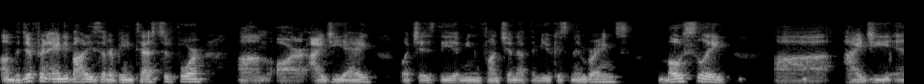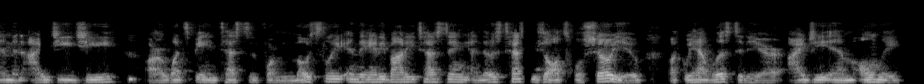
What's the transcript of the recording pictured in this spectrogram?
Um, the different antibodies that are being tested for um, are IgA, which is the immune function of the mucous membranes. Mostly uh, IgM and IgG are what's being tested for mostly in the antibody testing, and those test results will show you, like we have listed here, IgM only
